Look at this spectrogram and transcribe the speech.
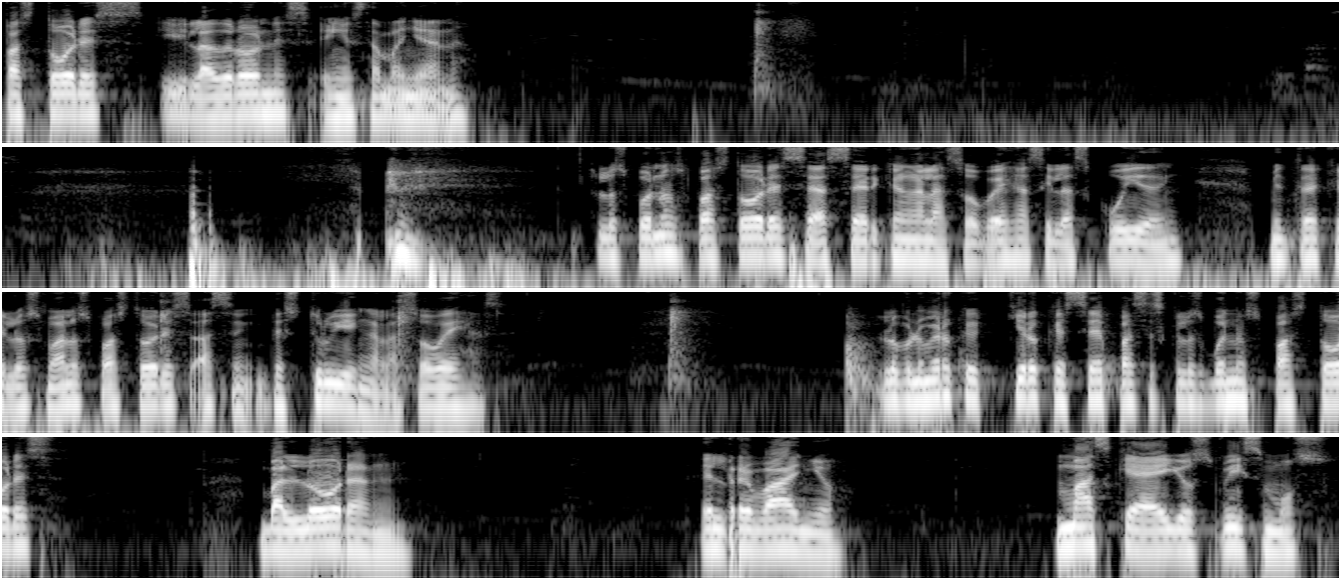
pastores y ladrones en esta mañana. Los buenos pastores se acercan a las ovejas y las cuidan, mientras que los malos pastores destruyen a las ovejas. Lo primero que quiero que sepas es que los buenos pastores valoran el rebaño más que a ellos mismos.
